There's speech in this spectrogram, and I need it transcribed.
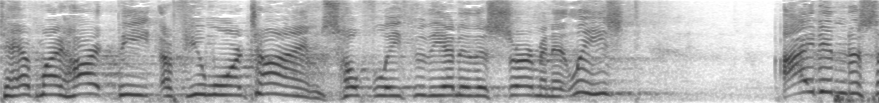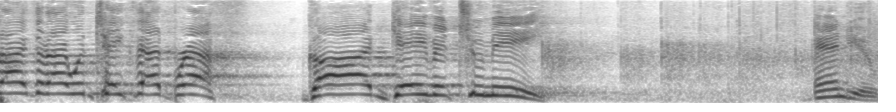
to have my heart beat a few more times, hopefully through the end of this sermon at least. I didn't decide that I would take that breath. God gave it to me and you.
